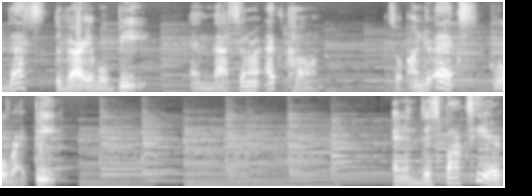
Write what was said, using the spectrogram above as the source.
That's the variable b, and that's in our x column. So under x, we'll write b. And in this box here,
